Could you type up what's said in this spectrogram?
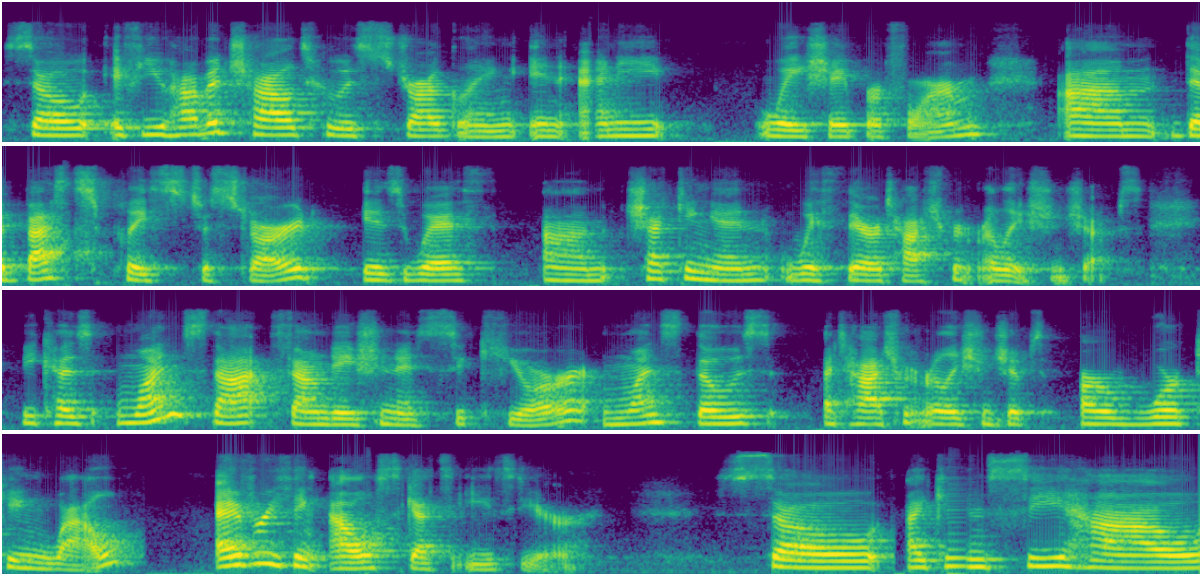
So if you have a child who is struggling in any way, shape, or form, um, the best place to start is with um, checking in with their attachment relationships. Because once that foundation is secure, once those attachment relationships are working well, everything else gets easier. So I can see how,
